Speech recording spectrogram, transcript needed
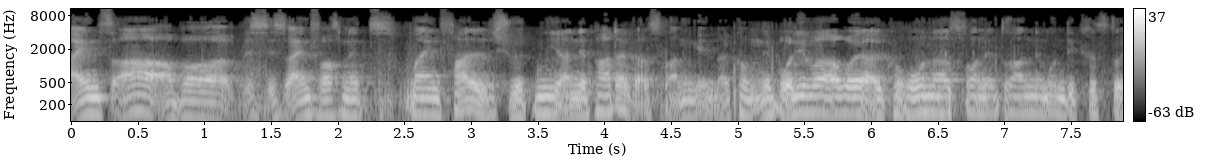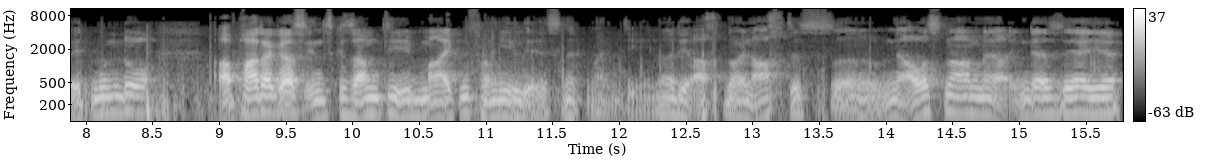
1A, aber es ist einfach nicht mein Fall. Ich würde nie an eine Patagas rangehen. Da kommt eine Bolivar Royal Coronas vorne dran, eine Monte Cristo Edmundo. Aber Patagas insgesamt, die Markenfamilie ist nicht mein Ding. Ne? Die 898 ist äh, eine Ausnahme in der Serie.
